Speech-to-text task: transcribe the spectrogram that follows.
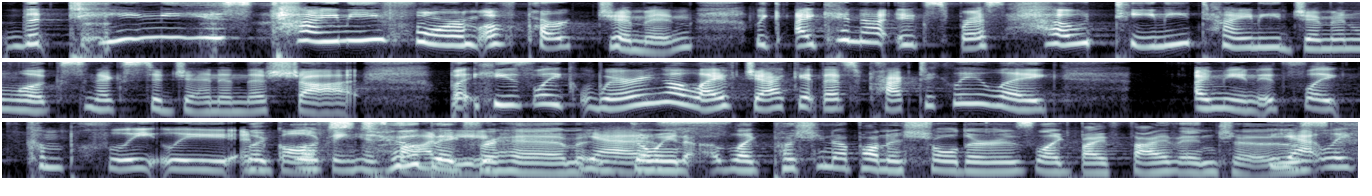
the teeniest tiny form of Park Jimin. Like I cannot express how teeny tiny Jimin looks next to Jin in this shot. But he's like wearing a life jacket that's practically like I mean, it's like completely like engulfing looks his too body. big for him. Yes. Going like pushing up on his shoulders like by five inches. Yeah, like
